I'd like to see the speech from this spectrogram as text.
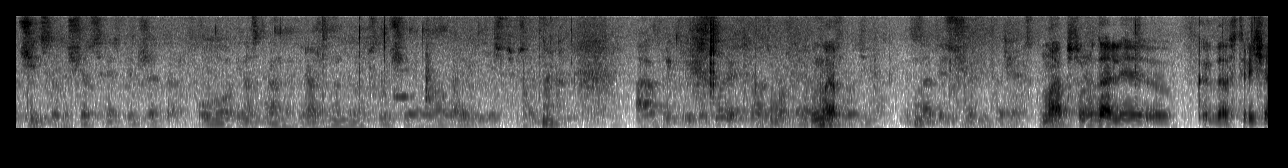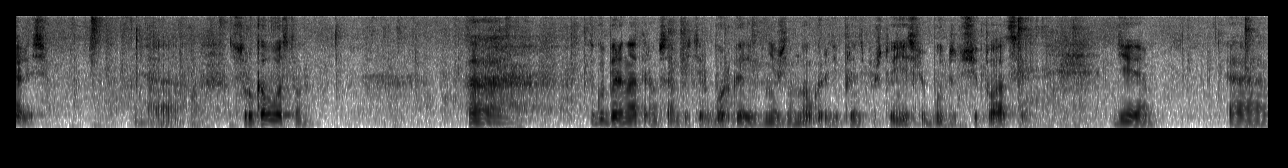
учиться за счет средств бюджета у иностранных граждан в данном случае в Молдавии есть абсолютно. А при каких условиях это возможно? Мы- соответствующую. Мы обсуждали, когда встречались э, с руководством, э, с губернатором Санкт-Петербурга и в Нижнем Новгороде, в принципе, что если будут ситуации, где э,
